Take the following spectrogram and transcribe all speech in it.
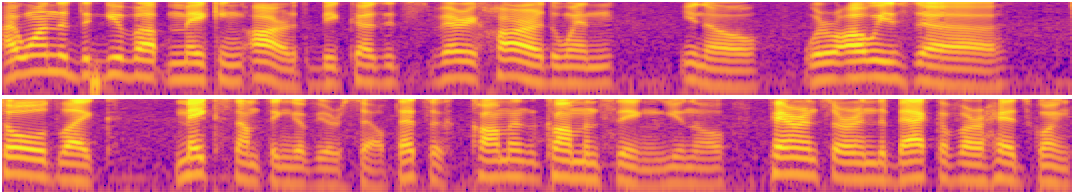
I wanted to give up making art because it's very hard when you know we're always uh, told like make something of yourself. That's a common common thing. You know, parents are in the back of our heads going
